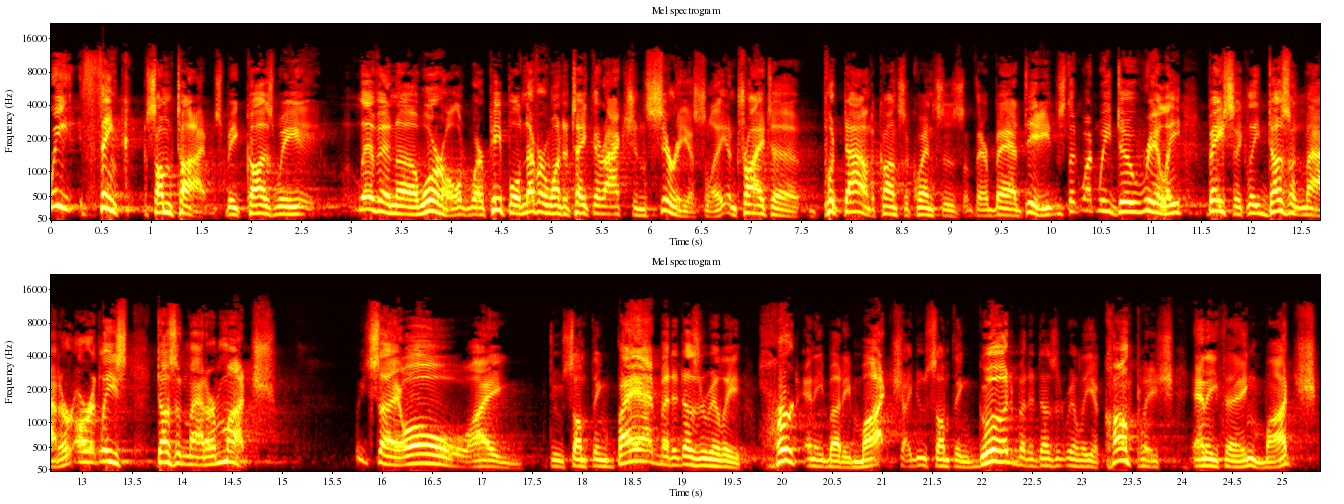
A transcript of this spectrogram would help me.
we think sometimes because we live in a world where people never want to take their actions seriously and try to put down the consequences of their bad deeds that what we do really basically doesn't matter or at least doesn't matter much. We say, oh, I do something bad, but it doesn't really hurt anybody much. I do something good, but it doesn't really accomplish anything much.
